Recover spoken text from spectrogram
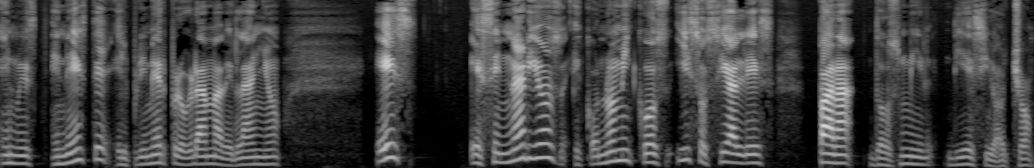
en este, el primer programa del año, es escenarios económicos y sociales para 2018.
